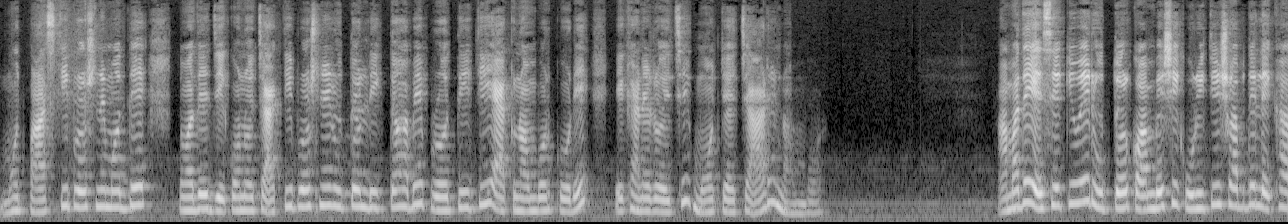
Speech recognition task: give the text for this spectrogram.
মোট পাঁচটি প্রশ্নের মধ্যে তোমাদের যে কোনো চারটি প্রশ্নের উত্তর লিখতে হবে। প্রতিটি এক নম্বর করে এখানে রয়েছে মোট চার নম্বর। আমাদের এসএ কিউ এর উত্তর কম বেশি কুড়িটি শব্দে লেখা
